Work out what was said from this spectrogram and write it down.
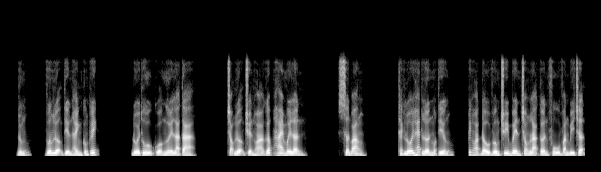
đúng, vương lượng tiến hành công kích. Đối thủ của ngươi là ta. Trọng lượng chuyển hóa gấp 20 lần. Sơn băng. Thạch lôi hét lớn một tiếng, kích hoạt đầu vương truy bên trong lạc cấn phủ văn bí trận,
